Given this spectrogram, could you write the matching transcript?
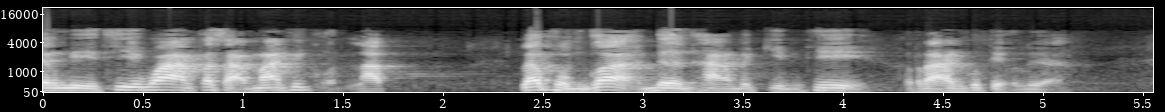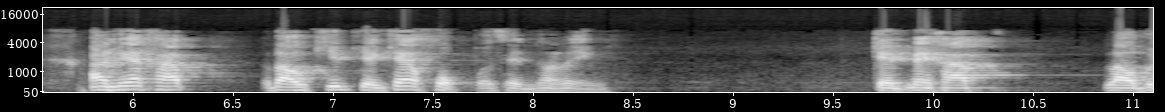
ยังมีที่ว่างก็สามารถที่กดรับ แล้วผมก็เดินทางไปกินที่ร้านก๋วยเตี๋ยวเรือ อันนี้ครับ เราคิดเพียงแค่หกเปอร์เซ็นเท่านั้นเองเก็ตไหมครับ เราไป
